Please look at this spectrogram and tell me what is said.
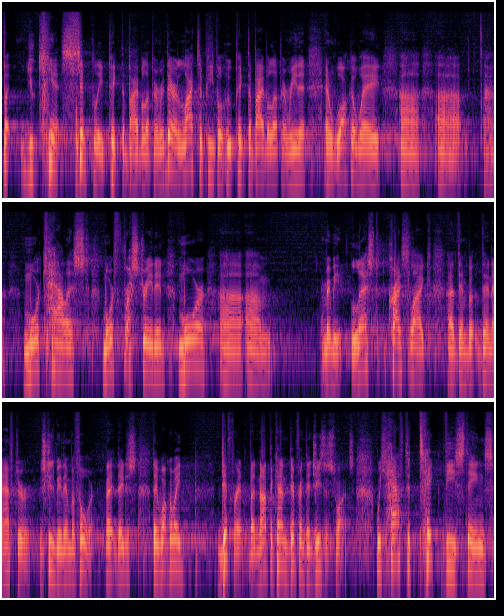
But you can't simply pick the Bible up and read. There are lots of people who pick the Bible up and read it and walk away uh, uh, uh, more calloused, more frustrated, more uh, um, maybe less Christ-like uh, than, than after, excuse me, than before. They, they just, they walk away different, but not the kind of different that Jesus wants. We have to take these things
